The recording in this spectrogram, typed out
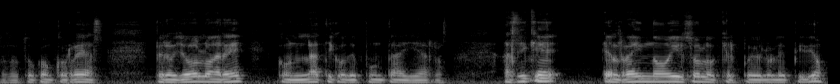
azotó, con correas, pero yo lo haré con látigos de punta de hierro. Así que el rey no hizo lo que el pueblo le pidió.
